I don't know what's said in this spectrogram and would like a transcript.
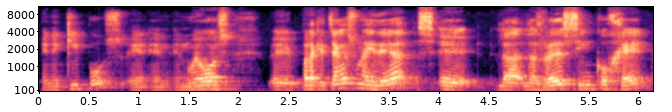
en equipos, en nuevos eh, para que te hagas una idea, eh, las redes 5G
